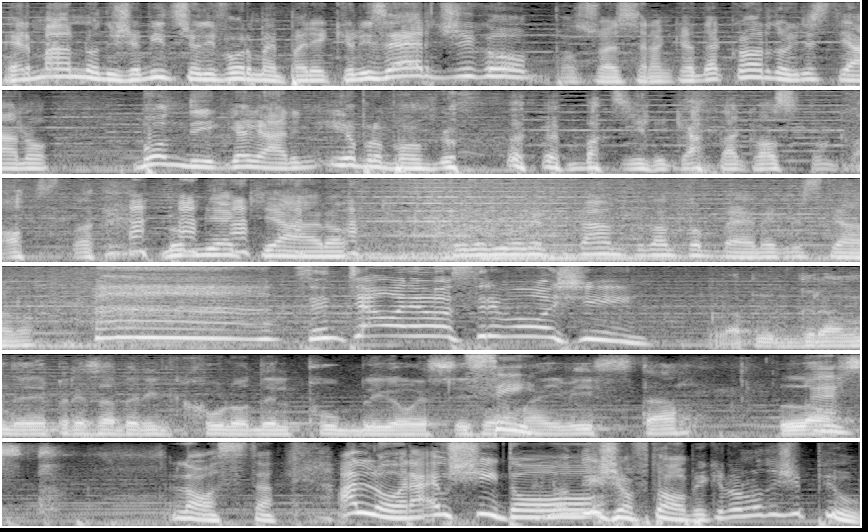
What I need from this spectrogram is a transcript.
Ermanno dice vizio di forma è parecchio lisergico posso essere anche d'accordo Cristiano Bondi Gagarin io propongo Basilicata cost to cost non mi è chiaro quello di volete tanto tanto bene Cristiano Sentiamo le vostre voci. La più grande presa per il culo del pubblico che si sia Sì. mai vista? Lost. Lost. Allora, è uscito. non dici off topic non lo dici più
